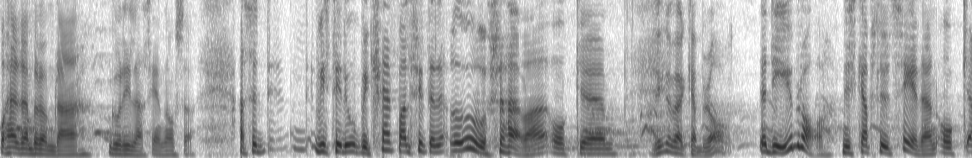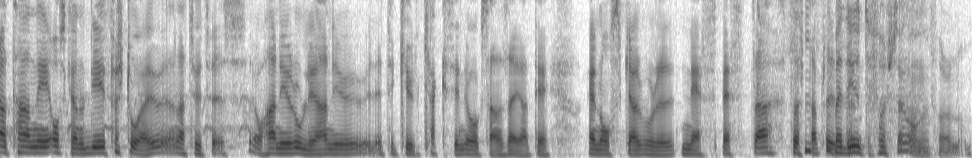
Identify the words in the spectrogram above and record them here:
Och här är den berömda gorillascenen också. Alltså, visst är det obekvämt? Man sitter där oh, så här va? Och, eh... Jag tycker det verkar bra. Ja, det är ju bra. Ni ska absolut se den. Och att han är Oscar, det förstår jag ju naturligtvis. Och han är ju rolig, han är ju lite kul kaxig nu också. Han säger att det, en Oscar vore näst bästa, största priset. Men det är ju inte första gången för honom.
